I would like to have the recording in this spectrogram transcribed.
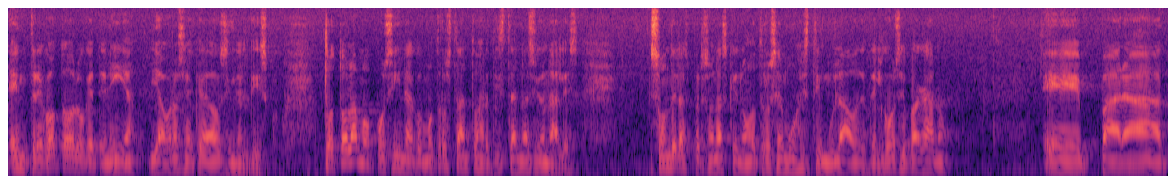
entregó todo lo que tenía y ahora se ha quedado sin el disco. Totó la Moposina, como otros tantos artistas nacionales, son de las personas que nosotros hemos estimulado desde el goce pagano eh, para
